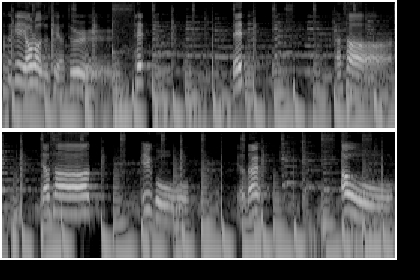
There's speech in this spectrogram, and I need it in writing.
크게 열어주세요. 둘, 셋, 넷, 다섯, 여섯, 일곱, 여덟, 아홉,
